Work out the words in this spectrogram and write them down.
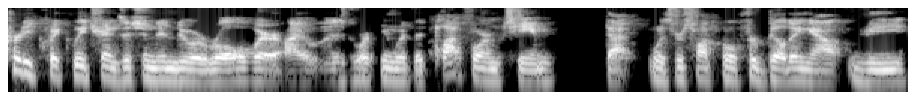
pretty quickly transitioned into a role where I was working with a platform team that was responsible for building out the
